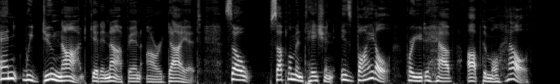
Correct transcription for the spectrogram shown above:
And we do not get enough in our diet. So, supplementation is vital for you to have optimal health.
